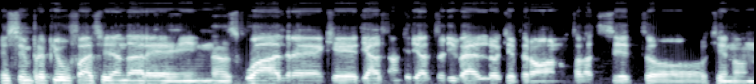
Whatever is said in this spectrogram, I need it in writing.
è sempre più facile andare in squadre di al- anche di alto livello che però hanno un palazzetto che non,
